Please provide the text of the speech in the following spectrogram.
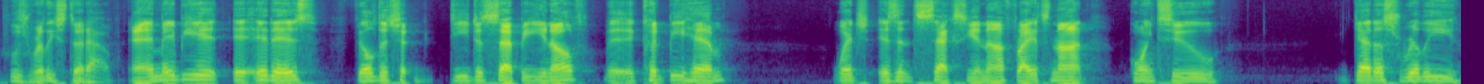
who's really stood out. And maybe it, it, it is Phil Di Giuseppe, you know, it could be him, which isn't sexy enough, right? It's not going to get us really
